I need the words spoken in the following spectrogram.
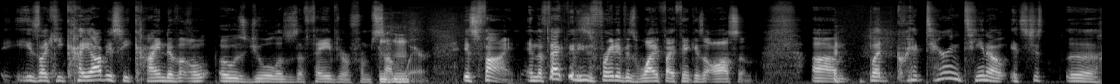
he's like he obviously kind of owes Jules a favor from Mm-hmm. somewhere is fine, and the fact that he's afraid of his wife, I think, is awesome. Um, but Tarantino, it's just ugh.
